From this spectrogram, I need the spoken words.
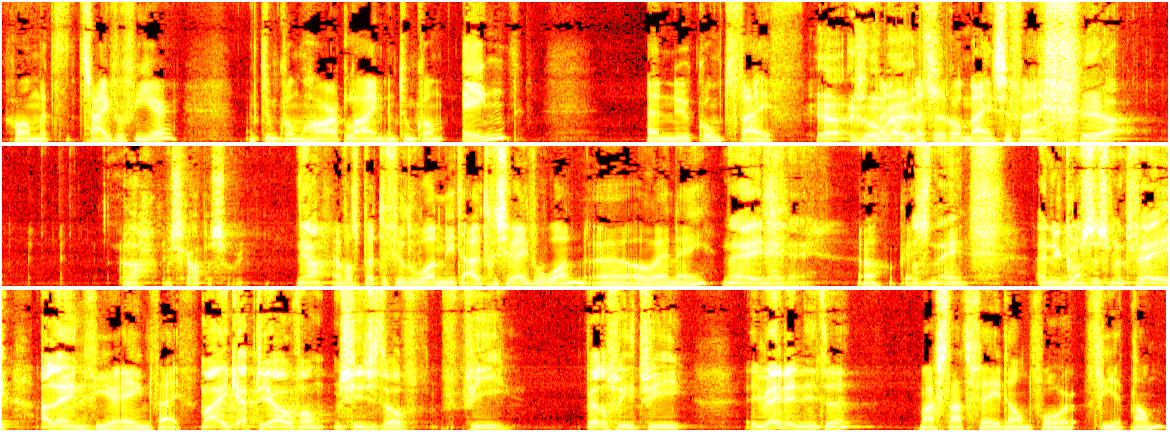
gewoon met het cijfer 4. En toen kwam Hardline en toen kwam 1. En nu komt 5. Ja, dan met de Romeinse 5. Ja. Ah, mijn schapen, sorry. Ja. En was Battlefield 1 niet uitgeschreven? One? eh, O-N-E? Nee, nee, nee. Oh, oké. Dat is een 1. En nu komt ze dus met V. Alleen, 4, 1, 5. maar ik appte jou van, misschien is het wel V. Battlefield V. Je weet het niet, hè? Waar staat V dan voor Vietnam?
